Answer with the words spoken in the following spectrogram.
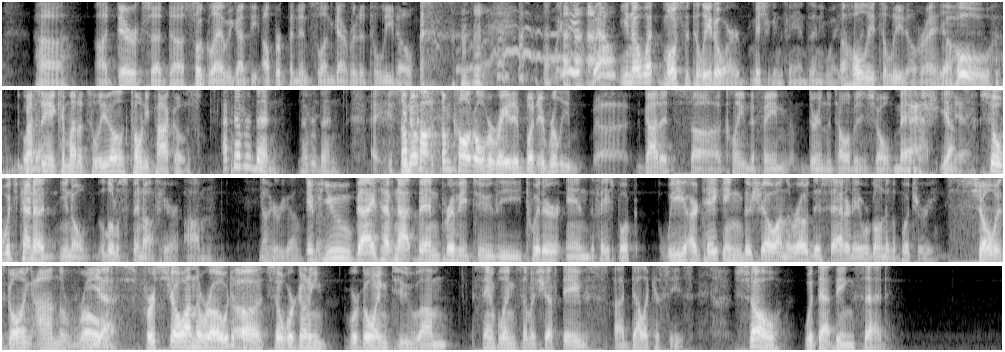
uh, uh, Derek said, uh, "So glad we got the Upper Peninsula and got rid of Toledo." well, you know what? Most of Toledo are Michigan fans, anyways. A holy Toledo, right? yeah, who? Best thing that came out of Toledo, Tony Packo's. I've never been. Never been. Some You know- call, some call it overrated, but it really uh, got its uh, claim to fame during the television show Mash. Yeah. So, which kind of you know a little spin off here. Um, No, here we go. If you guys have not been privy to the Twitter and the Facebook, we are taking the show on the road this Saturday. We're going to the butchery. show is going on the road. Yes, first show on the road. Uh, so we're going we're going to um, sampling some of Chef Dave's uh, delicacies. So, with that being said,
